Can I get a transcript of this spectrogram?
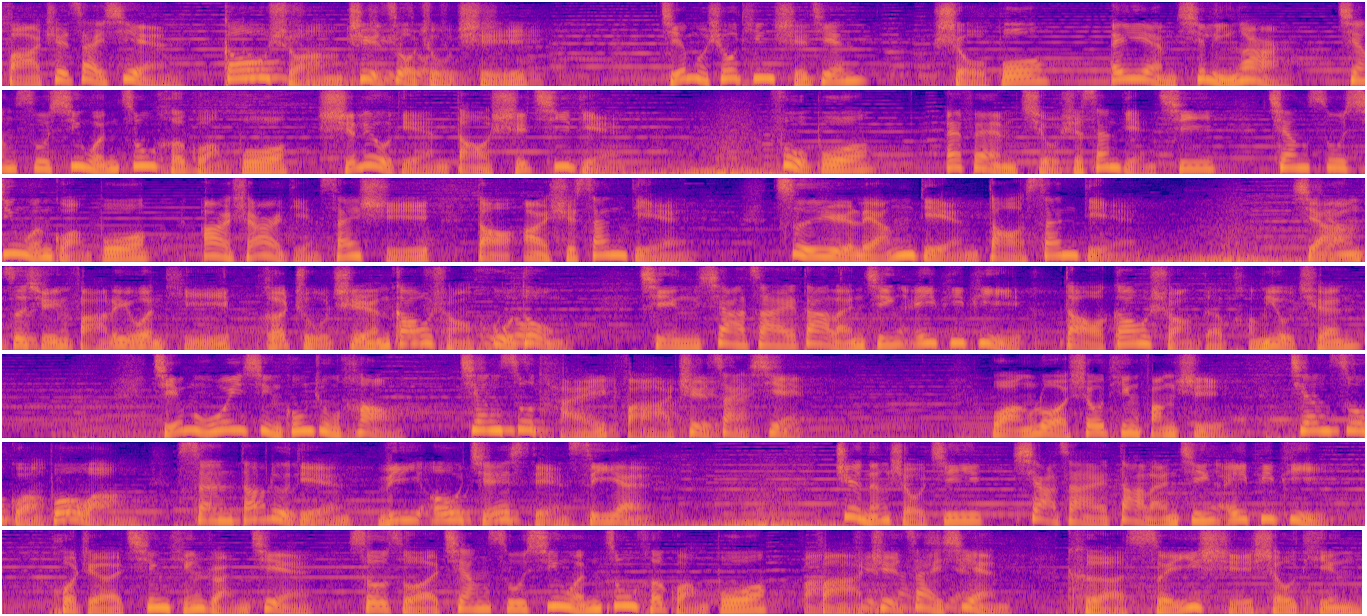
法治在线，高爽制作主持。节目收听时间：首播 AM 七零二江苏新闻综合广播十六点到十七点，复播 FM 九十三点七江苏新闻广播二十二点三十到二十三点，次日两点到三点。想咨询法律问题和主持人高爽互动，请下载大蓝鲸 APP 到高爽的朋友圈。节目微信公众号：江苏台法治在线。网络收听方式：江苏广播网三 w 点 vojs 点 cn。智能手机下载大蓝鲸 APP，或者蜻蜓软件搜索江苏新闻综合广播法治在线，可随时收听。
